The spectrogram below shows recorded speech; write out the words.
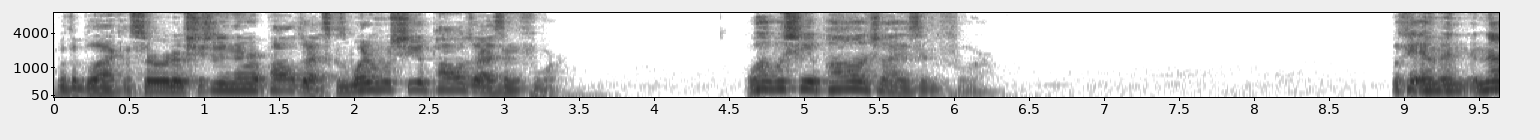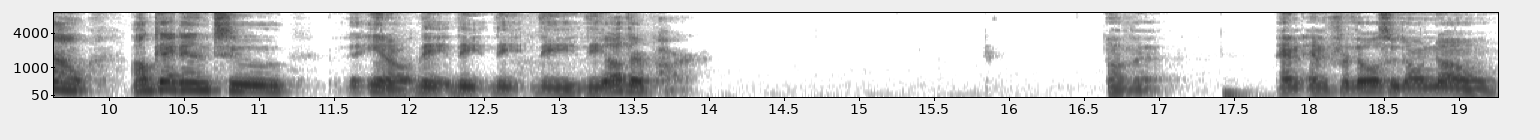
with the black conservative. She should have never apologized. Because what was she apologizing for? What was she apologizing for? Okay, and, and now I'll get into you know the the the the the other part of it. And and for those who don't know,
